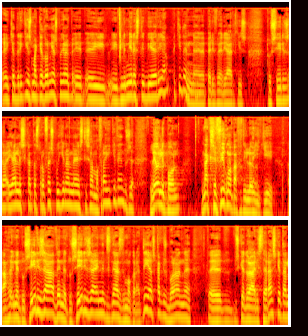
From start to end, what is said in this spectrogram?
ε, κεντρικής Μακεδονίας που έγιναν ε, ε, οι, οι πλημμύρες στην Πιερία, εκεί δεν είναι περιφερειάρχης του ΣΥΡΙΖΑ. Οι άλλες καταστροφές που γίνανε στη Σαμοθράκη, εκεί δεν είναι τους ΣΥΡΙΖΑ. Λέω λοιπόν να ξεφύγουμε από αυτή τη λογική. Α, Είναι του ΣΥΡΙΖΑ, δεν είναι του ΣΥΡΙΖΑ, είναι της Νέας Δημοκρατίας, κάποιος μπορεί να είναι ε, της κεντροαριστεράς κτλ.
